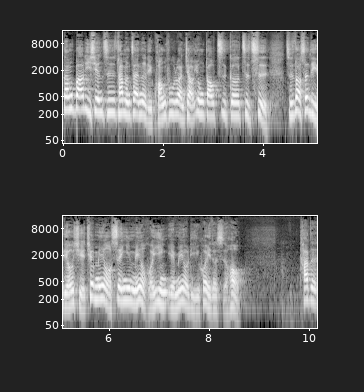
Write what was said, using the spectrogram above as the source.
当巴利先知他们在那里狂呼乱叫，用刀自割自刺，直到身体流血，却没有声音，没有回应，也没有理会的时候，他的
